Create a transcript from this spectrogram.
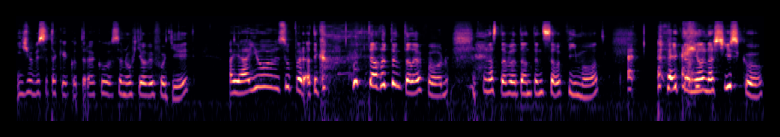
že by se tak jako teda jako se mnou chtěl vyfotit a já, jo, super. A ty táhle ten telefon, nastavil tam ten selfie mod. Jak to měl na šířku,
